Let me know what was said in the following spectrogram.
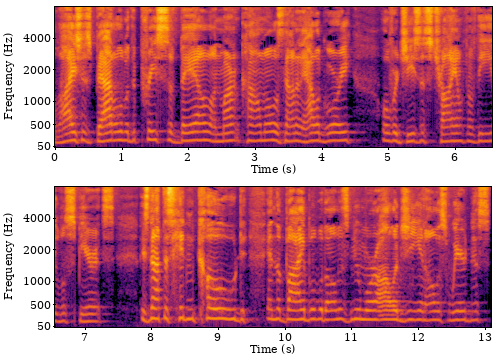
Elijah's battle with the priests of Baal on Mount Carmel is not an allegory over Jesus' triumph of the evil spirits. There's not this hidden code in the Bible with all this numerology and all this weirdness.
